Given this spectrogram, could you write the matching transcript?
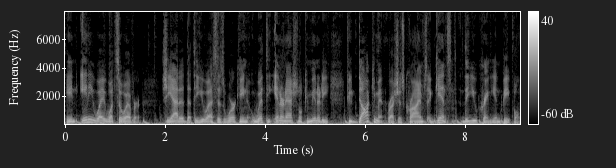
in any way whatsoever. She added that the U.S. is working with the international community to document Russia's crimes against the Ukrainian people.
